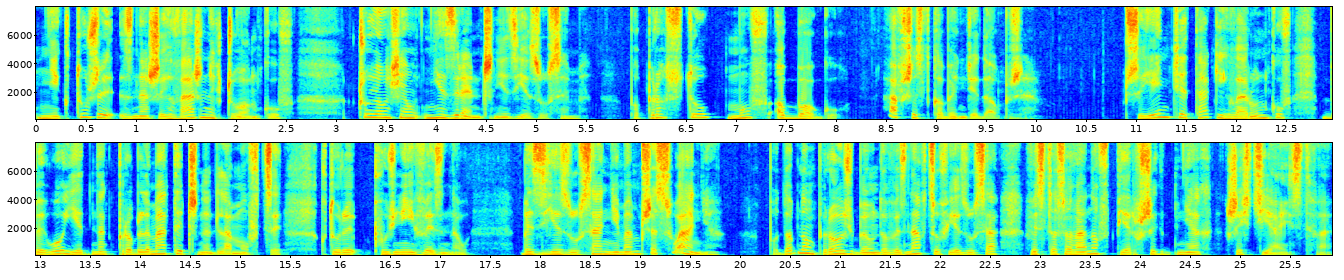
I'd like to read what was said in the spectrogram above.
niektórzy z naszych ważnych członków czują się niezręcznie z Jezusem. Po prostu mów o Bogu, a wszystko będzie dobrze. Przyjęcie takich warunków było jednak problematyczne dla mówcy, który później wyznał: Bez Jezusa nie mam przesłania. Podobną prośbę do wyznawców Jezusa wystosowano w pierwszych dniach chrześcijaństwa.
